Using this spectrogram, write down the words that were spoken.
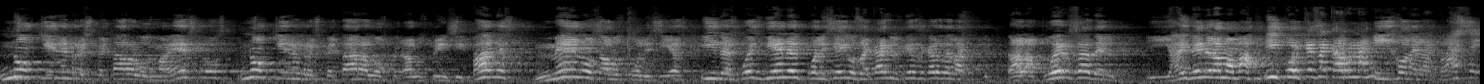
no quieren respetar a los maestros, no quieren respetar a los, a los principales, menos a los policías. Y después viene el policía y los saca y los quiere sacar de la, a la fuerza del... Y ahí viene la mamá. ¿Y por qué sacaron a mi hijo de la clase?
